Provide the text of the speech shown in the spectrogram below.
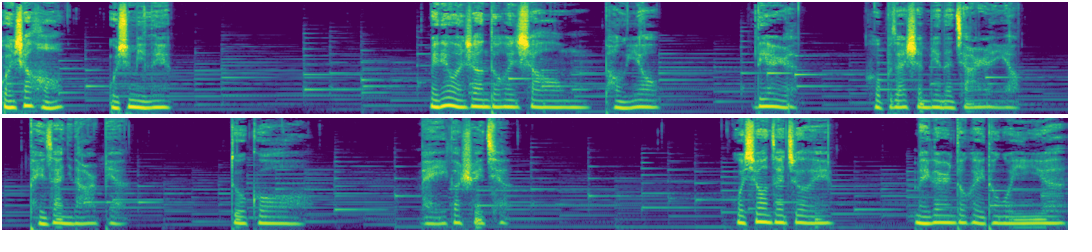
晚上好，我是米粒。每天晚上都会像朋友、恋人和不在身边的家人一样，陪在你的耳边。度过每一个睡前，我希望在这里，每个人都可以通过音乐，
